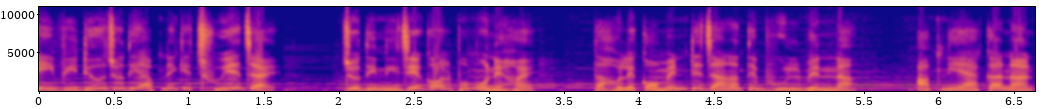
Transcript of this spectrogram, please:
এই ভিডিও যদি আপনাকে ছুঁয়ে যায়, যদি নিজে গল্প মনে হয়, তাহলে কমেন্টে জানাতে ভুলবেন না। আপনি একা নান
